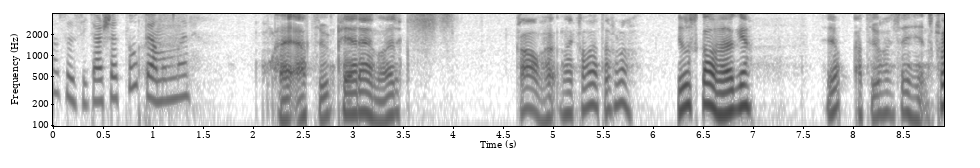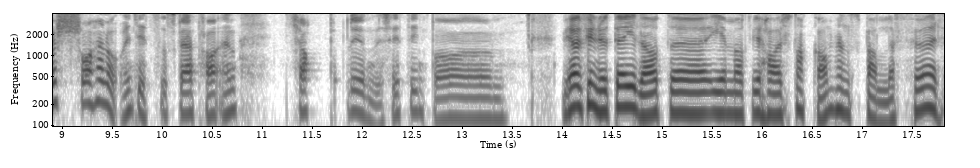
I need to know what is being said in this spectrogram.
Jeg syns ikke jeg har sett noe opp igjennom der. Nei, jeg tror Per Einar Skavhaug Nei, hva heter det for noe? Jo, Skavhaug, ja. Ja, jeg tror han sender inn. Skal vi se her nå, vent litt, så skal jeg ta en kjapp lynvisitt innpå Vi har funnet ut det, Ida, at uh, i og med at vi har snakka om hennes spillet før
